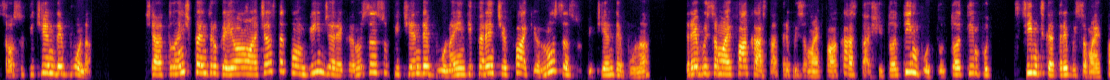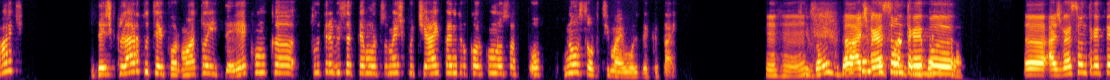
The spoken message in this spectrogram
sau suficient de bună. Și atunci, pentru că eu am această convingere că nu sunt suficient de bună, indiferent ce fac, eu nu sunt suficient de bună, trebuie să mai fac asta, trebuie să mai fac asta și tot timpul, tu tot timpul simți că trebuie să mai faci, deci clar tu ți-ai format o idee cum că tu trebuie să te mulțumești cu ce ai pentru că oricum nu o să, nu o să obții mai mult decât ai. Mm-hmm. Vezi, da, Aș vrea să o întreb, Uh, aș vrea să o întreb pe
